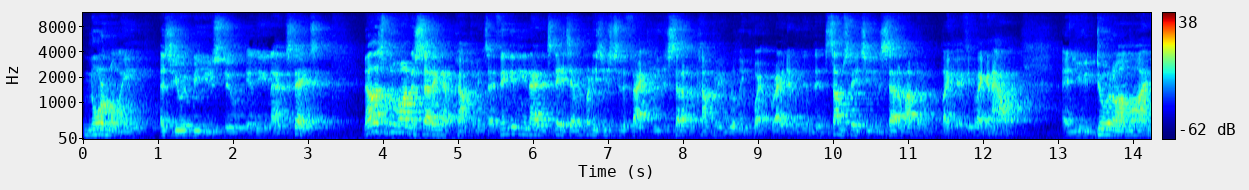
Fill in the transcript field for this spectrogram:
normally as you would be used to in the United States. Now let's move on to setting up companies. I think in the United States, everybody's used to the fact that you can set up a company really quick, right? I mean, in, some states, you can set them up in like, I think like an hour and you can do it online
